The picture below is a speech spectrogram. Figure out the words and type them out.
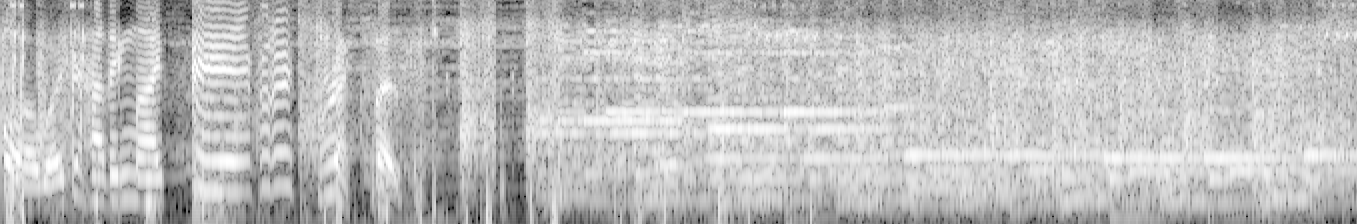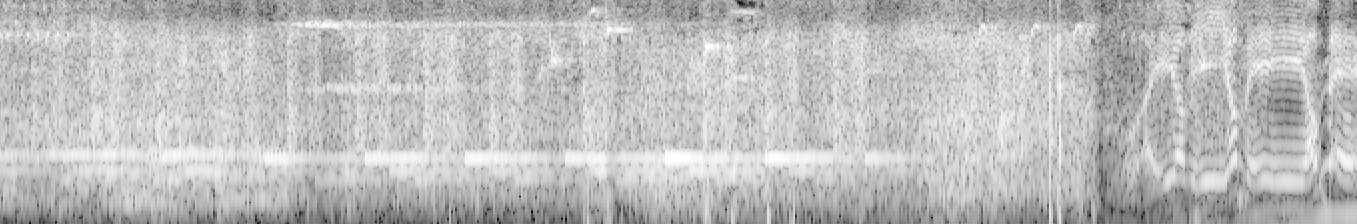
forward to having my favorite breakfast. Yummy, yummy, yummy.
